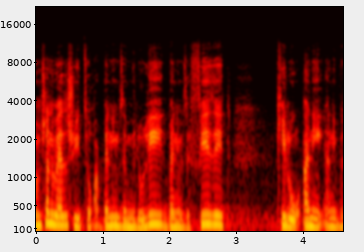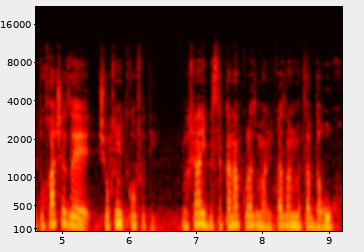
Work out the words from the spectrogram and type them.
לא משנה באיזושהי צורה, בין אם זה מילולית, בין אם זה פיזית, כאילו, אני, אני בטוחה שזה, שהולכים לתקוף אותי. ולכן אני בסכנה כל הזמן, אני כל הזמן במצב דרוך.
